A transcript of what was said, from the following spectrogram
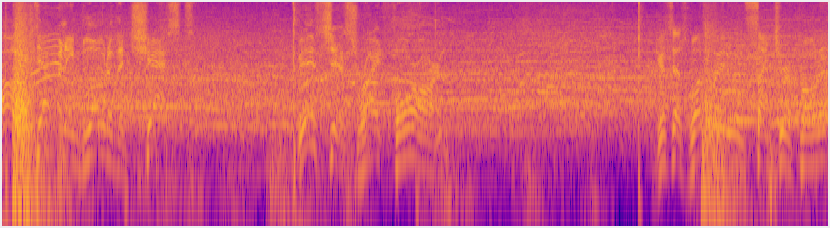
Oh, deafening blow to the chest. Vicious right forearm. Guess that's one way to incite your opponent.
